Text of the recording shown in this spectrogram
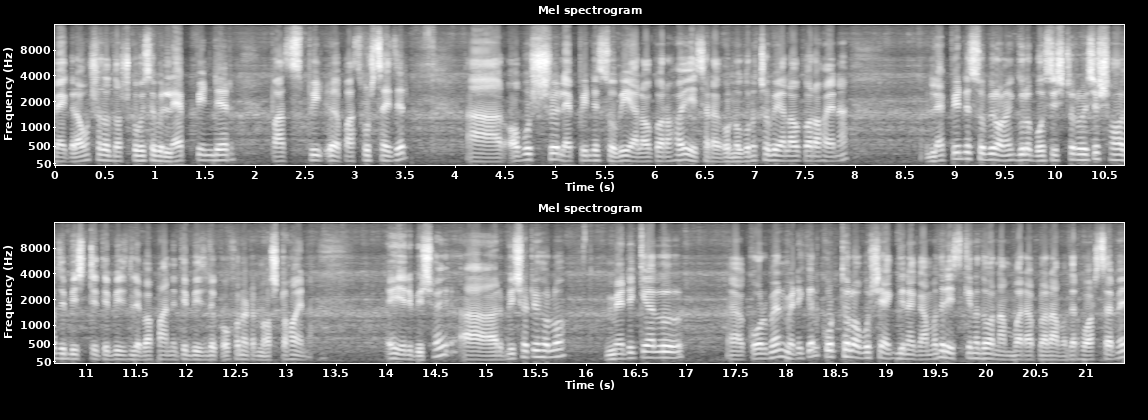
ব্যাকগ্রাউন্ড সাথে দশ কপি ছবি ল্যাব প্রিন্টের পাসপোর্ট সাইজের আর অবশ্যই ল্যাব প্রিন্টের ছবি অ্যালাউ করা হয়, এছাড়া অন্য কোনো ছবি অ্যালাউ করা হয় না। ল্যাব প্রিন্টের ছবির অনেকগুলো বৈশিষ্ট্য রয়েছে, সহজে বৃষ্টিতে ভিজলে বা পানিতে ভিজলে কখনো এটা নষ্ট হয় না। এই এর বিষয়। আর বিষয়টি হলো মেডিকেল করবেন মেডিকেল করতে হলে অবশ্যই একদিন আগে আমাদের স্ক্রিনে দেওয়া নাম্বার আপনারা আমাদের হোয়াটসঅ্যাপে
